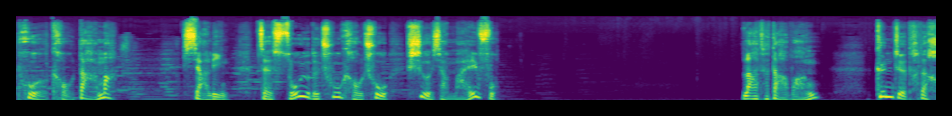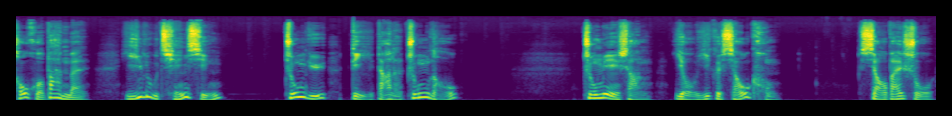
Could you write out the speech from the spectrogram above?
破口大骂，下令在所有的出口处设下埋伏。邋遢大王跟着他的好伙伴们一路前行，终于抵达了钟楼。钟面上有一个小孔。小白鼠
